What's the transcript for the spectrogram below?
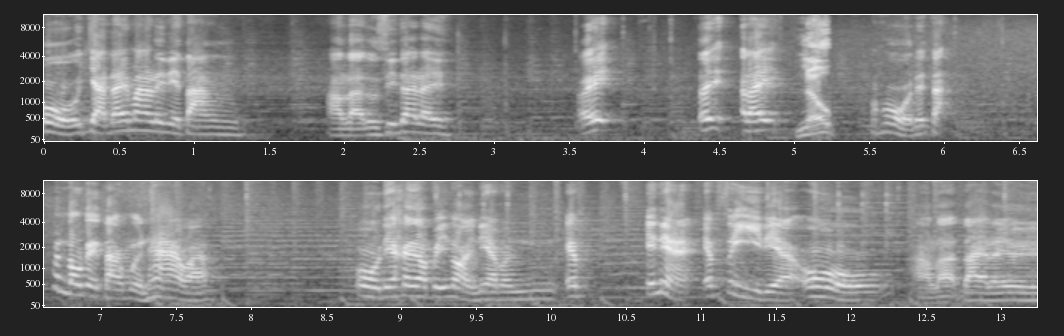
โอ้อยากได้มากเลยเนี่ยตังค์เอาละดูซิได้อะไรเอ้ยเอ้ยอะไร Nope. โอ้โหได้ตังค์มันต้องได้ตังค์หมื่นห้าวะโอ้เนี่ยขยับไปหน่อยเนี่ยมัน F ไอเนี่ย F4 เนี่ยโอ้โหเอาละได้อะไรเลย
